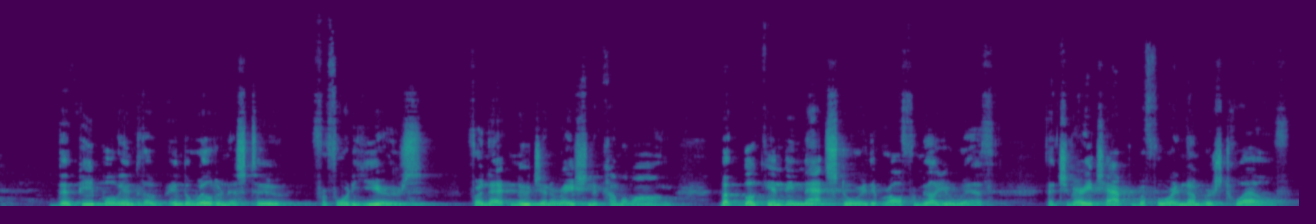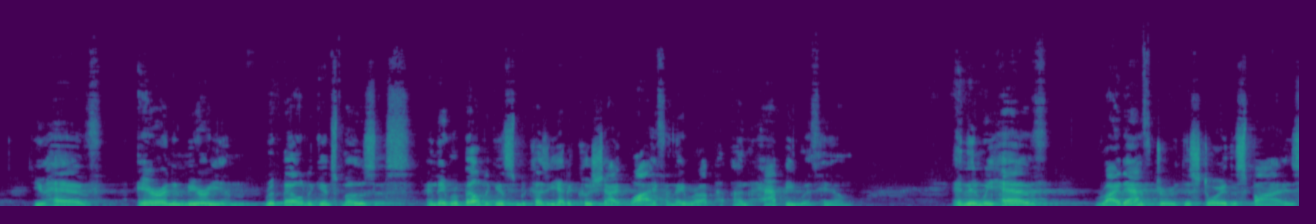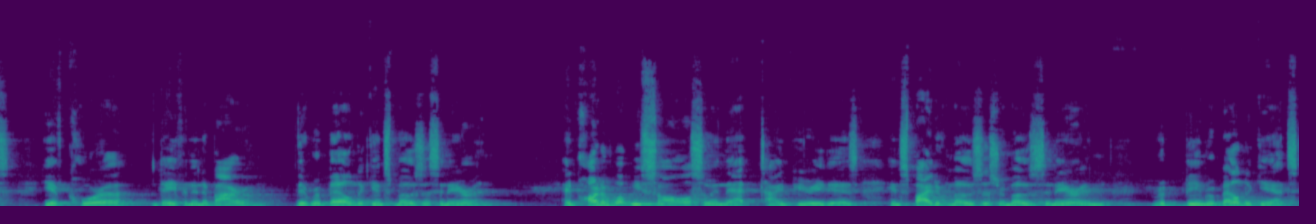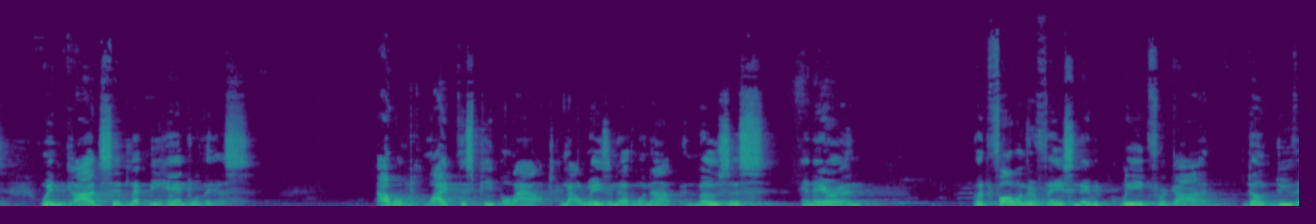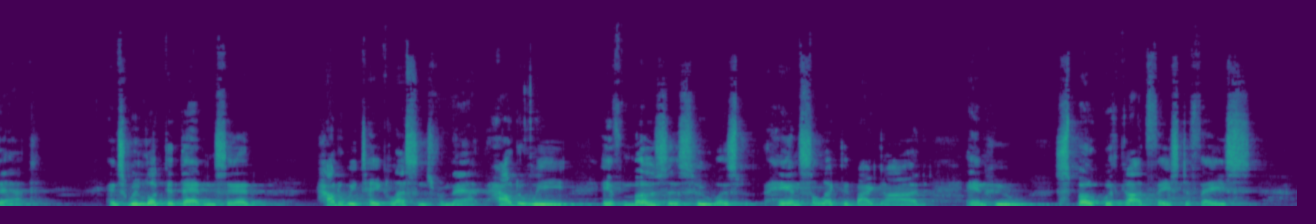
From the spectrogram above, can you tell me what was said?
the people into the, in the wilderness to, for 40 years for that new generation to come along. But bookending that story that we're all familiar with the very chapter before in Numbers 12, you have Aaron and Miriam rebelled against Moses. And they rebelled against him because he had a Cushite wife and they were unhappy with him. And then we have, right after the story of the spies, you have Korah, Dathan, and Abiram that rebelled against Moses and Aaron. And part of what we saw also in that time period is, in spite of Moses or Moses and Aaron being rebelled against, when God said, Let me handle this, I will wipe this people out and I'll raise another one up. And Moses and Aaron would fall on their face and they would plead for God, Don't do that. And so we looked at that and said, How do we take lessons from that? How do we, if Moses, who was hand selected by God and who spoke with God face to face,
